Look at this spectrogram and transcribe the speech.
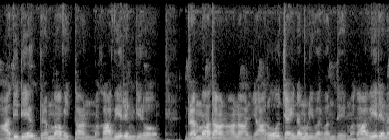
ஆதிதேவ் பிரம்மாவைத்தான் மகாவீர் என்கிறோம். பிரம்மாதான் ஆனால் யாரோ ஜைன முனிவர் வந்து மகாவீர் என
